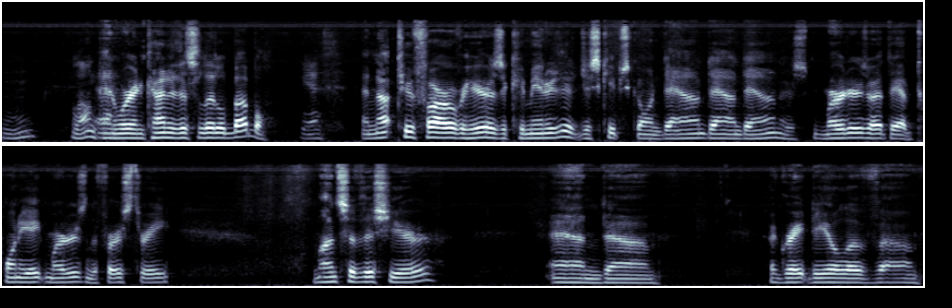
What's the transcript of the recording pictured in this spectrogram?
Mm-hmm. Long time. and we're in kind of this little bubble. yes. And not too far over here is a community that just keeps going down, down, down. There's murders. Right? They have 28 murders in the first three months of this year, and um, a great deal of um,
